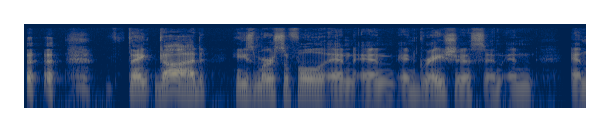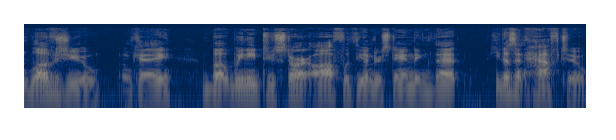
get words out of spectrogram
Thank god he's merciful and and and gracious and and and loves you okay? But we need to start off with the understanding that he doesn't have to.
